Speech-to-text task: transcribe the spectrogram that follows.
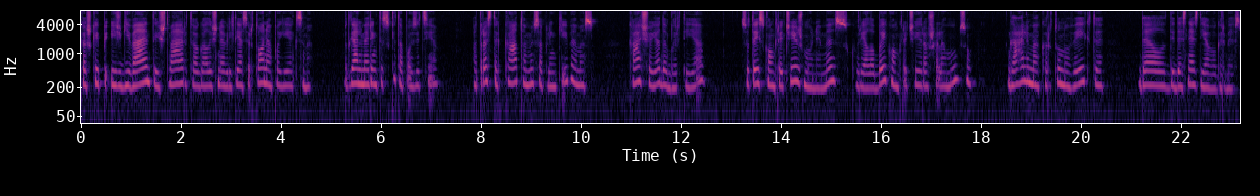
kažkaip išgyventi, ištverti, o gal iš nevilties ir to nepajėgsime. Bet galime rinktis kitą poziciją. Atrasti, ką tomis aplinkybėmis, ką šioje dabartyje su tais konkrečiais žmonėmis, kurie labai konkrečiai yra šalia mūsų, galime kartu nuveikti dėl didesnės Dievo garbės,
